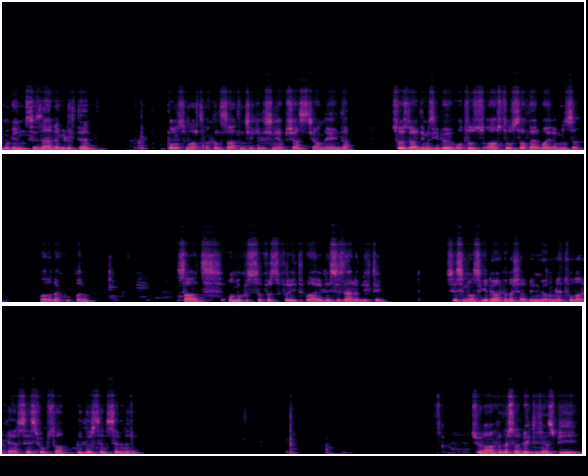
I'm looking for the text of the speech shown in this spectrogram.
Bugün sizlerle birlikte Polo Smart akıllı saatin çekilişini yapacağız canlı yayında. Söz verdiğimiz gibi 30 Ağustos Zafer Bayramınızı bu arada kutlarım. Saat 19.00 itibariyle sizlerle birlikteyim. Sesim nasıl geliyor arkadaşlar bilmiyorum net olarak eğer ses yoksa bildirirseniz sevinirim. Şöyle arkadaşlar bekleyeceğiz bir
